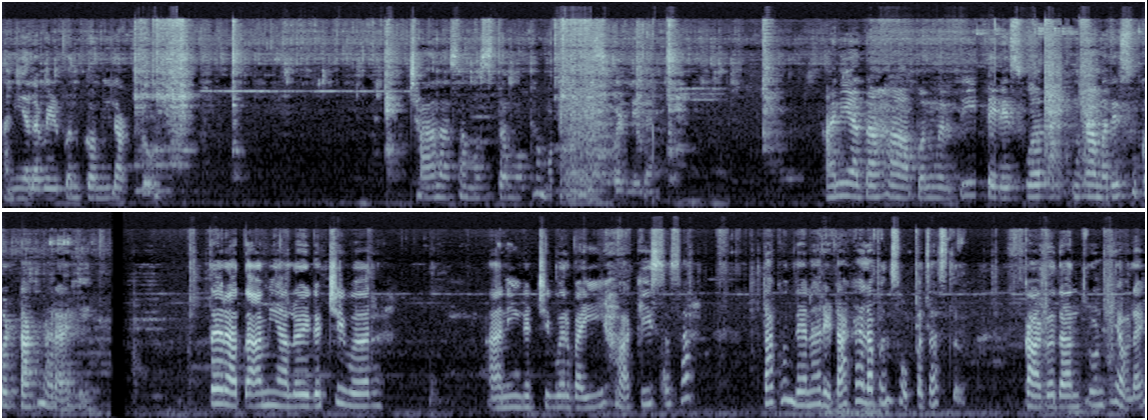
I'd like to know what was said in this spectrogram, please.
आणि याला वेळ पण कमी लागतो. छान असा मस्त मोठा मोठा किस पडलेला आहे. आणि आता हा आपण वरती टेरेसवर उन्हामध्ये सुकट टाकणार आहे. तर आता आम्ही आलो आहे गच्चीवर. आणि गच्चीवर बाई हा किस असा टाकून देणार आहे. टाकायला पण सोपंच असतं. कागद अंथरून आहे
